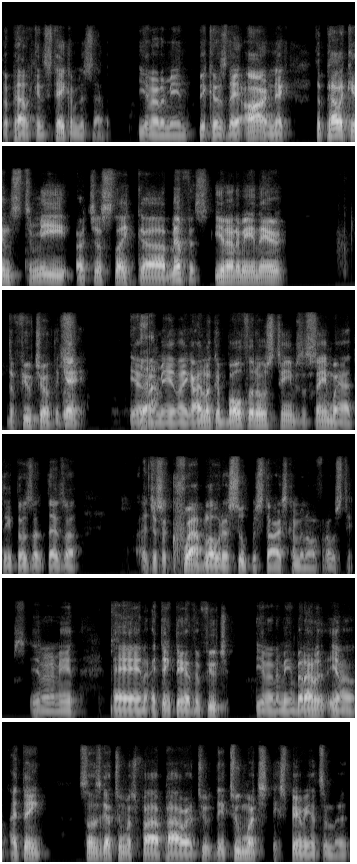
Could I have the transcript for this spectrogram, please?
the Pelicans take him to seven. You know what I mean? Because they are next. The Pelicans, to me, are just like uh, Memphis. You know what I mean? They're the future of the game. You know yeah. what I mean? Like I look at both of those teams the same way. I think those are there's a just a crap load of superstars coming off of those teams. You know what I mean? And I think they have the future. You know what I mean? But I don't, you know, I think Suns got too much firepower, too they too much experience in the,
